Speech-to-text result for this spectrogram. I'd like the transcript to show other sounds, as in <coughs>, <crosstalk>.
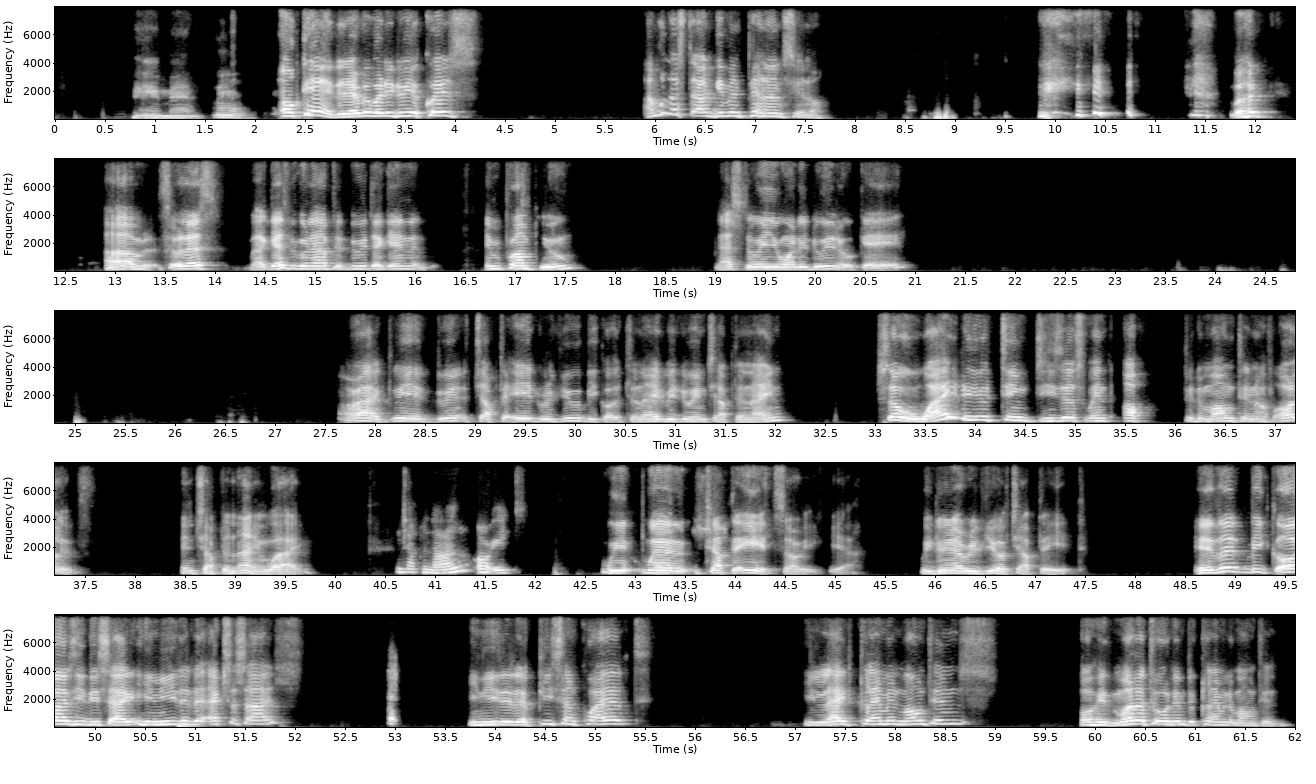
Amen. Amen. Okay, did everybody do your quiz? I'm going to start giving penance, you know. <laughs> but um, so let's, I guess we're going to have to do it again impromptu. That's the way you want to do it, okay? All right, we're doing chapter 8 review because tonight we're doing chapter 9. So why do you think Jesus went up to the mountain of olives in chapter 9? Why? In chapter 9 or 8? We well, chapter eight, sorry, yeah. We're doing a review of chapter eight. Is it because he decided he needed the exercise? He needed a peace and quiet? He liked climbing mountains? Or his mother told him to climb the mountain?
